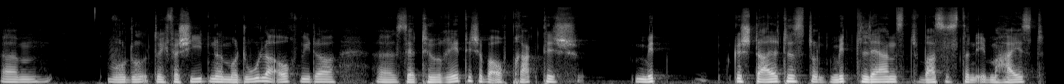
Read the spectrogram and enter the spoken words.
ähm, wo du durch verschiedene Module auch wieder äh, sehr theoretisch, aber auch praktisch mitgestaltest und mitlernst, was es dann eben heißt,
